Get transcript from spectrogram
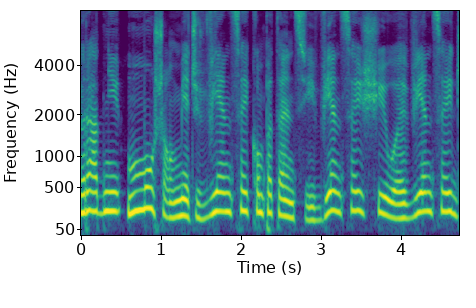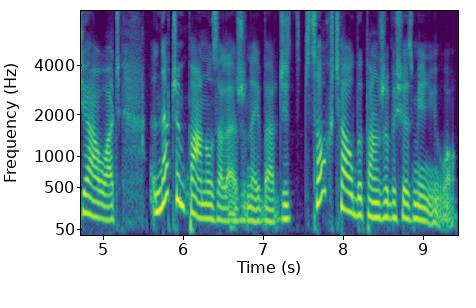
radni muszą mieć więcej kompetencji, więcej siły, więcej działać. Na czym panu zależy najbardziej? Co chciałby pan, żeby się zmieniło?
